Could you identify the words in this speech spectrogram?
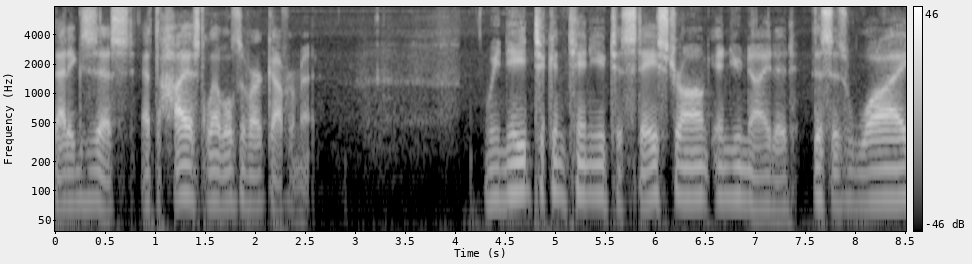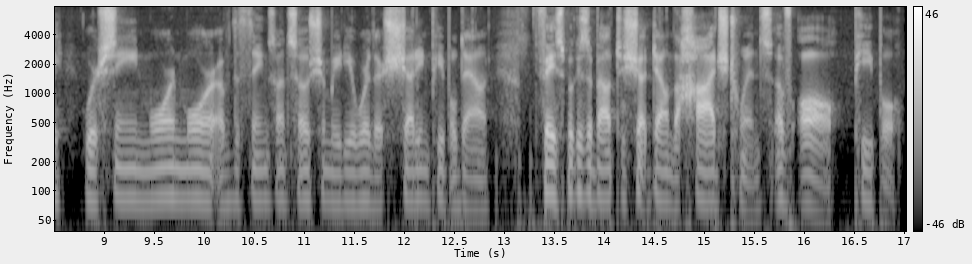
that exists at the highest levels of our government. We need to continue to stay strong and united. This is why we're seeing more and more of the things on social media where they're shutting people down. Facebook is about to shut down the Hodge twins of all people.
